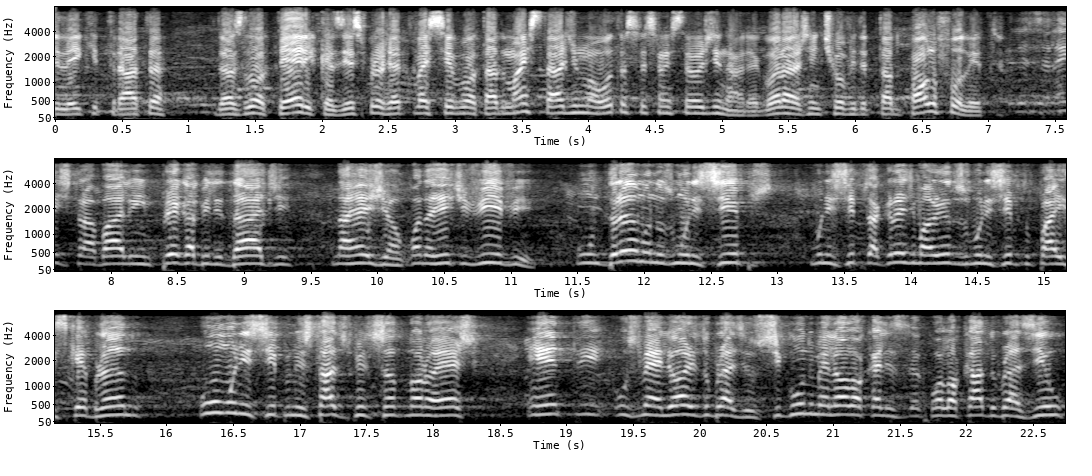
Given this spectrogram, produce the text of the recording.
de lei que trata das lotéricas e esse projeto vai ser votado mais tarde numa outra sessão extraordinária. Agora a gente ouve o deputado Paulo Foleto. Excelente trabalho em empregabilidade na região. Quando a gente vive um drama nos municípios, municípios, a grande maioria dos municípios do país quebrando, um município no estado do Espírito Santo Noroeste entre os melhores do Brasil, segundo melhor colocado do Brasil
